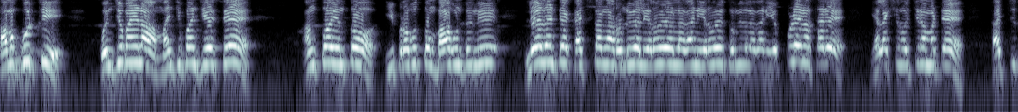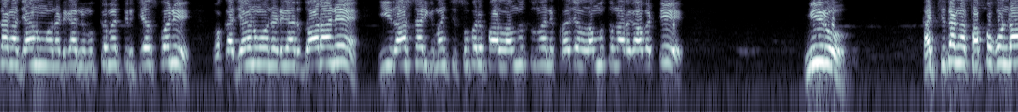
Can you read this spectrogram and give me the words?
సమకూర్చి కొంచెమైనా మంచి పని చేస్తే అంతో ఎంతో ఈ ప్రభుత్వం బాగుంటుంది. లేదంటే ఖచ్చితంగా రెండు వేల ఇరవైలో కానీ ఇరవై తొమ్మిదిలో కానీ ఎప్పుడైనా సరే ఎలక్షన్ వచ్చినామంటే ఖచ్చితంగా జగన్మోహన్ రెడ్డి గారిని ముఖ్యమంత్రి చేసుకొని ఒక జగన్మోహన్ రెడ్డి గారి ద్వారానే ఈ రాష్ట్రానికి మంచి సుపరిపాలన అందుతుందని ప్రజలు నమ్ముతున్నారు కాబట్టి మీరు ఖచ్చితంగా తప్పకుండా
